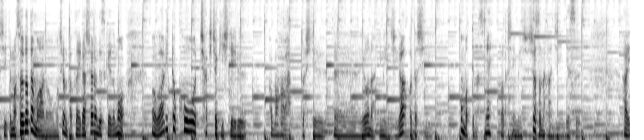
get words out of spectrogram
しいって、まあ、そういう方もあのもちろんたくさんいらっしゃるんですけれども、まあ割とこう、チャキチャキしている、パパパパッとしてる、えーようなイメージが私を持ってますね。私のイメージとしてはそんな感じです。はい、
